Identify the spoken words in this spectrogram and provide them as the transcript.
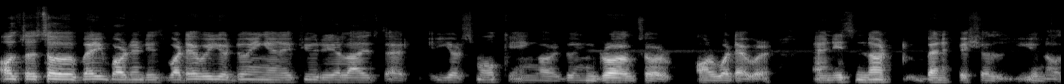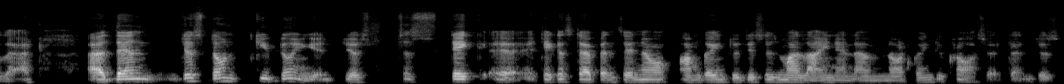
also, so very important is whatever you're doing, and if you realize that you're smoking or doing drugs or or whatever, and it's not beneficial, you know that, uh, then just don't keep doing it. Just just take uh, take a step and say no i'm going to this is my line and i'm not going to cross it and just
